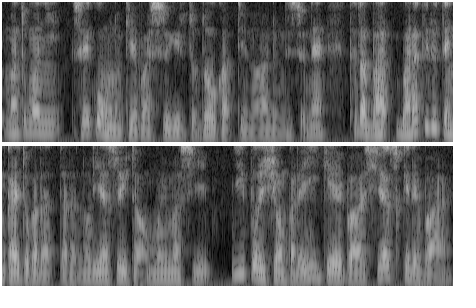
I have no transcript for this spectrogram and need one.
まともに成功の競馬しすぎるとどうかっていうのはあるんですよね。ただば、ばらける展開とかだったら乗りやすいとは思いますし、いいポジションからいい競馬しやすければ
